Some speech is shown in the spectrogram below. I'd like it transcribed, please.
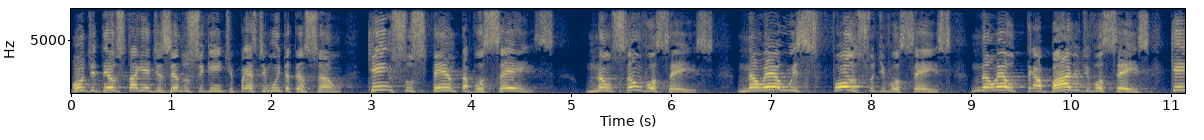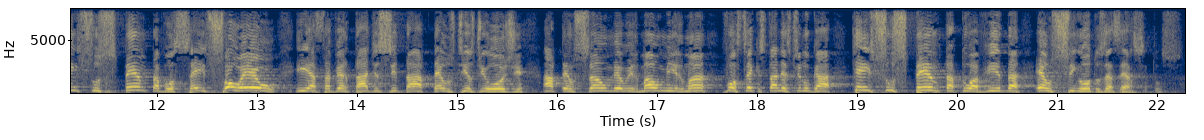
Onde Deus estaria dizendo o seguinte: preste muita atenção. Quem sustenta vocês não são vocês, não é o esforço de vocês, não é o trabalho de vocês, quem sustenta vocês sou eu, e essa verdade se dá até os dias de hoje. Atenção, meu irmão, minha irmã, você que está neste lugar, quem sustenta a tua vida é o Senhor dos Exércitos.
